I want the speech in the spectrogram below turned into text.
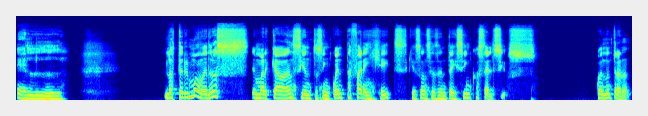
El... Los termómetros marcaban 150 Fahrenheit, que son 65 Celsius. Cuando entraron.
